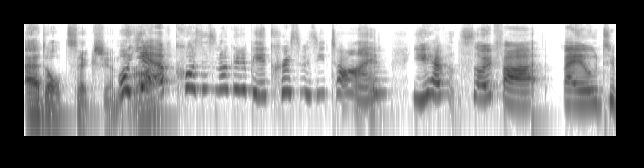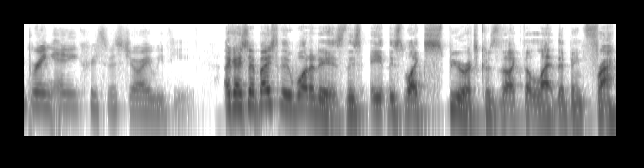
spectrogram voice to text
adult section. Well, right? yeah, of course, it's not going to be a Christmassy time. You have so far failed to bring any Christmas joy with you. Okay, so basically, what it is this this like spirit because like the la- they've been fracked.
